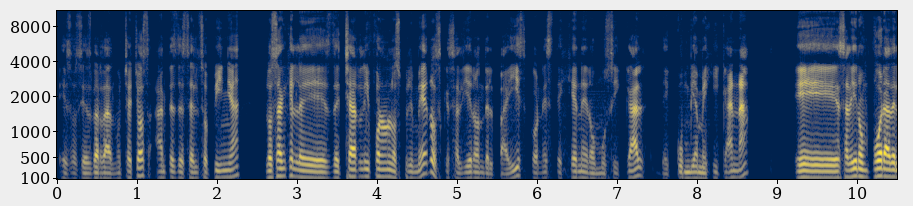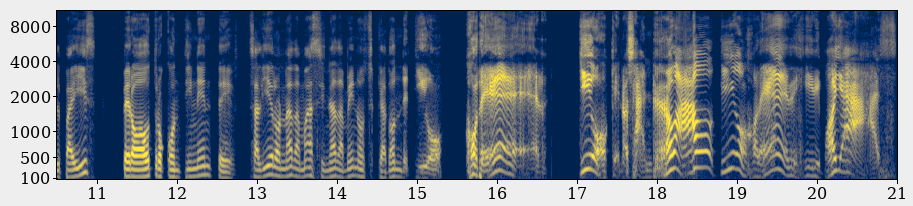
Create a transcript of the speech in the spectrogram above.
eso sí es verdad muchachos, antes de Celso Piña, Los Ángeles de Charlie fueron los primeros que salieron del país con este género musical de cumbia mexicana. Eh, salieron fuera del país, pero a otro continente. Salieron nada más y nada menos que a dónde, tío. ¡Joder! Tío, que nos han robado, tío, joder, gilipollas.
